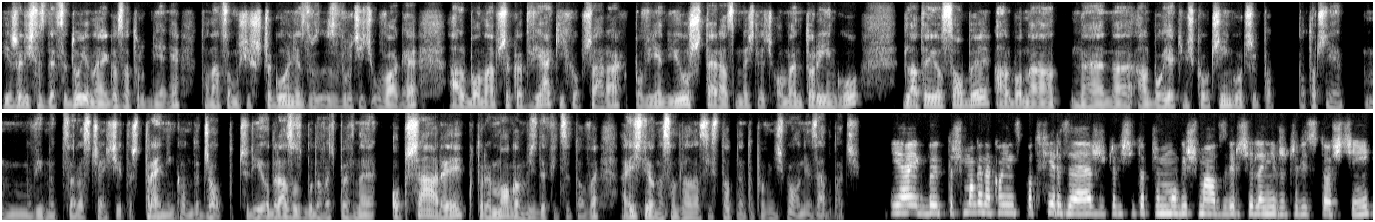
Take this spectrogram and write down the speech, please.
jeżeli się zdecyduje na jego zatrudnienie, to na co musi szczególnie zwrócić uwagę, albo na przykład w jakich obszarach powinien już teraz myśleć o mentoringu dla tej osoby, albo na, na, na albo jakimś coachingu, czy po, potocznie mówimy coraz częściej też training on the job, czyli od razu zbudować pewne obszary, które mogą być deficytowe, a jeśli one są dla nas istotne, to powinniśmy o nie zadbać. Ja jakby też mogę na koniec potwierdzę, że rzeczywiście to, czym mówisz, ma odzwierciedlenie w rzeczywistości.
